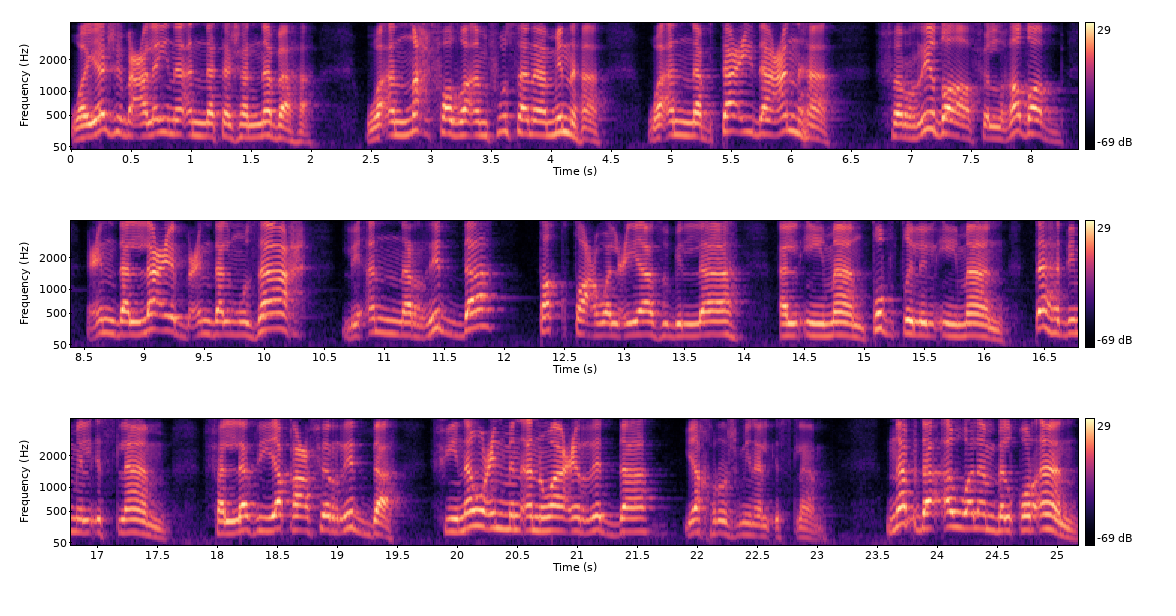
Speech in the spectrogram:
ويجب علينا أن نتجنبها وأن نحفظ أنفسنا منها وأن نبتعد عنها في الرضا في الغضب عند اللعب عند المزاح لأن الرده تقطع والعياذ بالله الإيمان تبطل الإيمان تهدم الإسلام. فالذي يقع في الرده في نوع من أنواع الرده يخرج من الإسلام. نبدأ اولا بالقرآن.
